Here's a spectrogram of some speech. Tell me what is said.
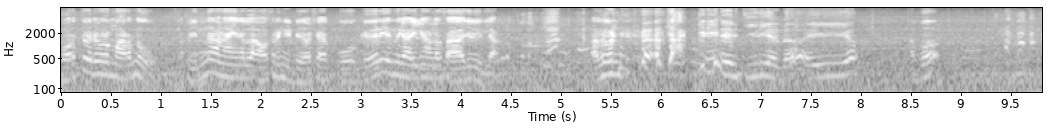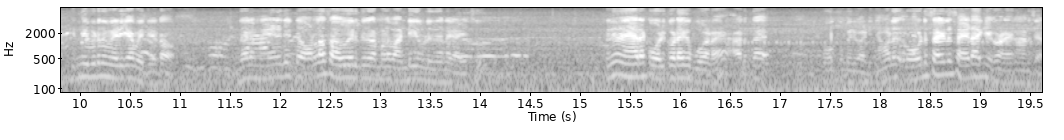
പുറത്ത് വരുമ്പോൾ മറന്നു പോകും. അപ്പം ഇന്നാണ് അതിനുള്ള അവസരം കിട്ടിയത്. പക്ഷെ കയറി എന്ന് കഴിക്കാനുള്ള സാഹചര്യം ഇല്ല. അതുകൊണ്ട് ചക്കിരീന്റെ ഒരു അയ്യോ. അപ്പോൾ ഇന്ന് ഇവിടുന്ന് മേടിക്കാൻ പറ്റി കേട്ടോ. എന്തായാലും മേടിച്ചിട്ട് ഉള്ള സൗകര്യത്തിൽ നമ്മൾ വണ്ടി ഉള്ളിൽ തന്നെ കഴിച്ചു. പിന്നെ നേരെ കോഴിക്കോടേക്ക് പോവാണ്. അടുത്ത പോക്ക് പരിപാടി. നമ്മൾ റോഡ് സൈഡിൽ സൈഡാക്കി കാണിച്ചു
